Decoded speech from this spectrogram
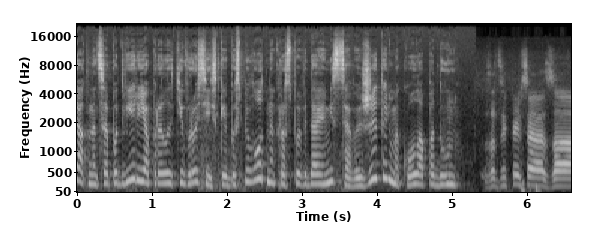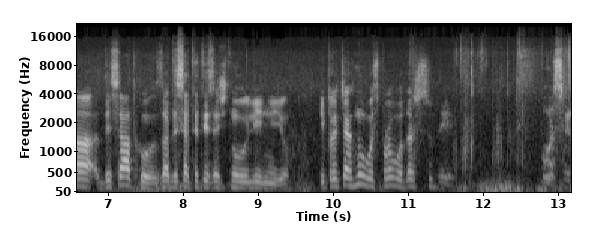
Як на це подвір'я прилетів російський безпілотник, розповідає місцевий житель Микола Падун. Зацепився за десятку, за десятитисячну лінію і притягнув ось провод аж сюди. Ось він,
